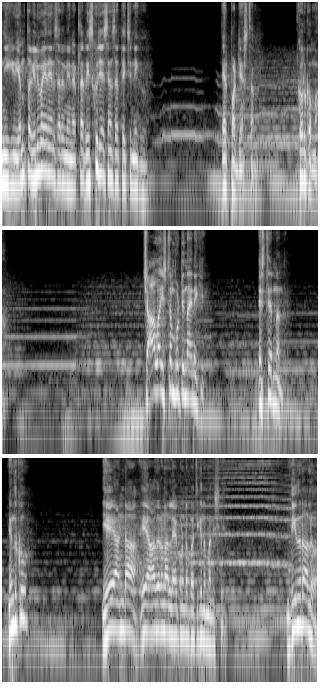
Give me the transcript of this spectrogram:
నీకు ఎంత విలువైన సరే నేను ఎట్లా రిస్క్ చేశాను సరే తెచ్చి నీకు ఏర్పాటు చేస్తాను. కోరుకోమ్మా. చాలా ఇష్టం పుట్టింది ఆయనకి. ఎస్తేర్నందు ఎందుకు? ఏ అండ ఏ ఆదరణ లేకుండా బతికిన మనిషి. దీనురాలు.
